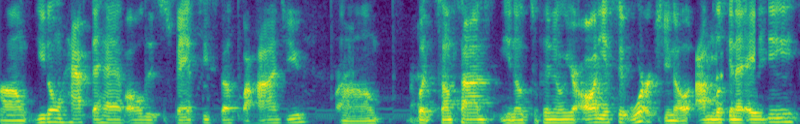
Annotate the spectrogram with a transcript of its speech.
Um, you don't have to have all this fancy stuff behind you. Right. Um, but sometimes, you know, depending on your audience, it works. You know, I'm looking at AD,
